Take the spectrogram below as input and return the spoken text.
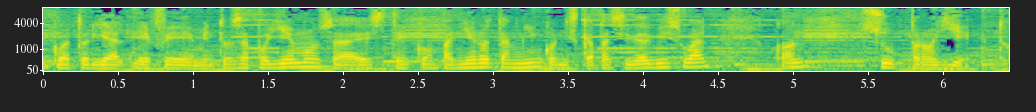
Ecuatorial FM. Entonces apoyemos a este compañero también con discapacidad visual con su proyecto.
